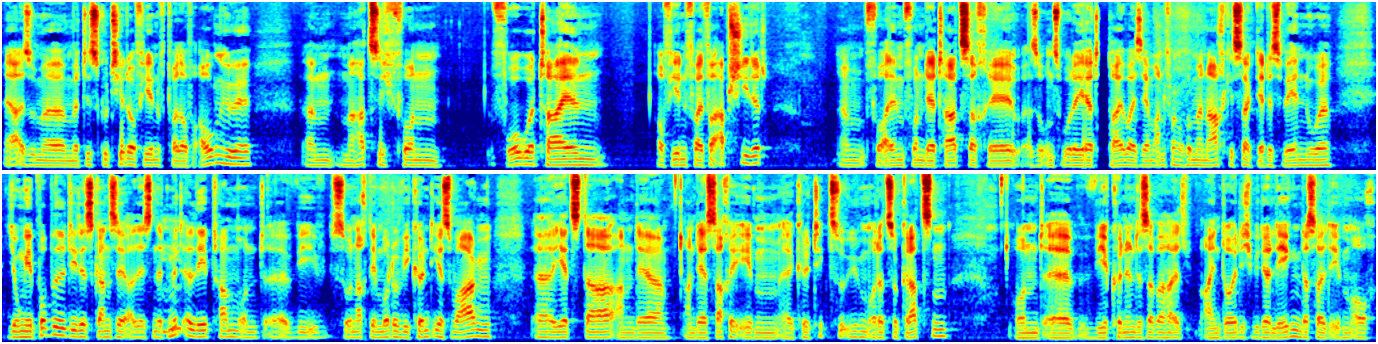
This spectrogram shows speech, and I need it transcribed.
Ja, also man, man diskutiert auf jeden Fall auf Augenhöhe. Ähm, man hat sich von Vorurteilen auf jeden Fall verabschiedet. Ähm, vor allem von der Tatsache, also uns wurde ja teilweise am Anfang auch immer nachgesagt, ja, das wären nur junge Bubbel, die das Ganze alles nicht mhm. miterlebt haben und äh, wie so nach dem Motto, wie könnt ihr es wagen, äh, jetzt da an der an der Sache eben äh, Kritik zu üben oder zu kratzen. Und äh, wir können das aber halt eindeutig widerlegen, dass halt eben auch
